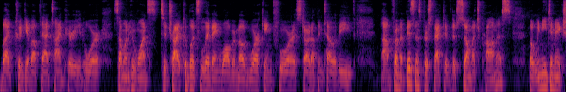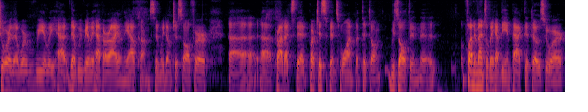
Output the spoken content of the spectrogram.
but could give up that time period, or someone who wants to try kibbutz living while remote working for a startup in Tel Aviv. Um, from a business perspective, there's so much promise but we need to make sure that we're really have that we really have our eye on the outcomes and we don't just offer uh, uh, products that participants want but that don't result in the fundamentally have the impact that those who are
